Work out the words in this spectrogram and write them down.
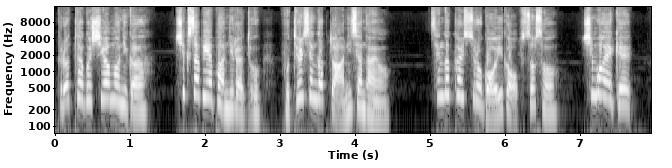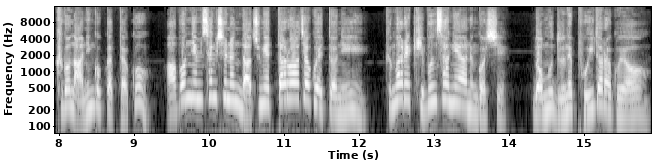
그렇다고 시어머니가 식사비의 반이라도 보탤 생각도 아니잖아요. 생각할수록 어이가 없어서 시모에게 그건 아닌 것 같다고 아버님 생신은 나중에 따로 하자고 했더니 그 말에 기분 상해하는 것이 너무 눈에 보이더라고요.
